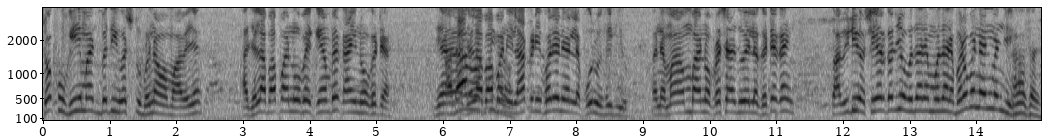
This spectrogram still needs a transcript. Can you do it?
ચોખ્ખું ઘીમાં જ બધી વસ્તુ બનાવવામાં આવે છે. આ જલા બાપાનું ભાઈ કેમ્પ હે કાંઈ ન ઘટ્યા. જ્યાં જલા બાપાની લાકડી ફરે ને એટલે પૂરું થઈ ગયું. અને મા અંબાનો પ્રસાદ હોય એટલે ઘટે કાંઈ. તો આ વીડિયો શેર કરજો વધારે વધારે. બરોબર ને હનુમાનજી? હા સાહેબ.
